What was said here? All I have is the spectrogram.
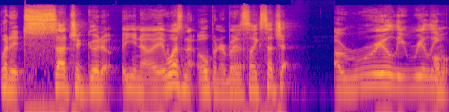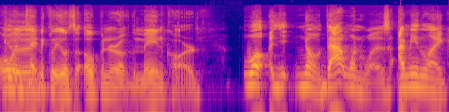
but it's such a good. You know, it wasn't an opener, but it's like such a a really really well, and good. technically, it was the opener of the main card. Well, no, that one was. I mean, like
